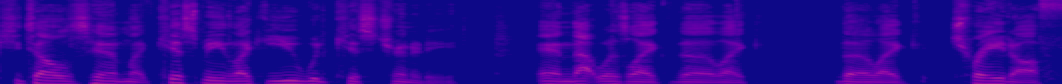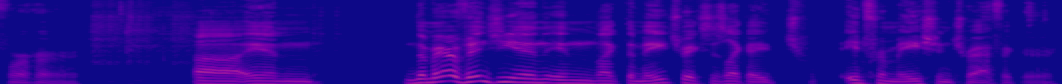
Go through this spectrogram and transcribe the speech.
she tells him like kiss me like you would kiss trinity and that was like the like the like trade-off for her uh and the merovingian in like the matrix is like a tr- information trafficker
